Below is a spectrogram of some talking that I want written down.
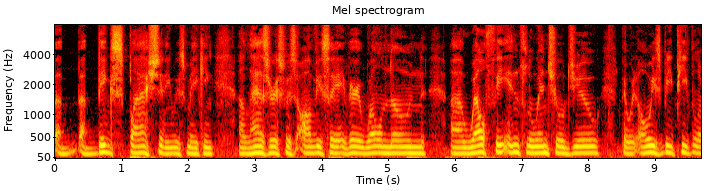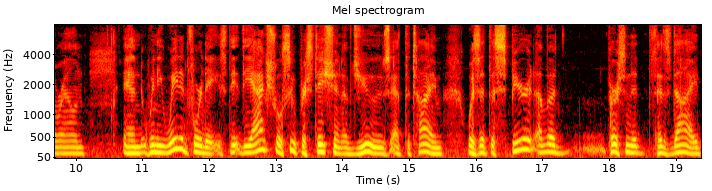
a, a big splash that he was making. Uh, Lazarus was obviously a very well-known, uh, wealthy, influential Jew. There would always be people around. And when he waited four days, the, the actual superstition of Jews at the time was that the spirit of a person that has died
